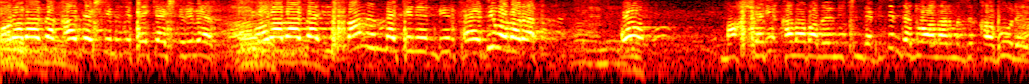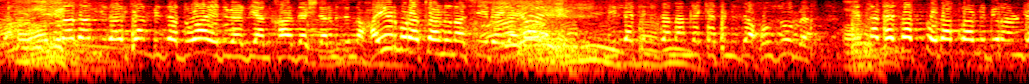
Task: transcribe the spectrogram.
Oralarda kardeşliğimizi pekiştiriver. Oralarda İslam ümmetinin bir ferdi olarak o mahşeri kalabalığın içinde bizim de dualarımızı kabul eyle. Buradan giderken bize dua ediver diyen kardeşlerimizin de hayır muratlarını nasip eyle ya Rabbi. Milletimize, memleketimize huzur ver. Fitne fesat odaklarını bir an önce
